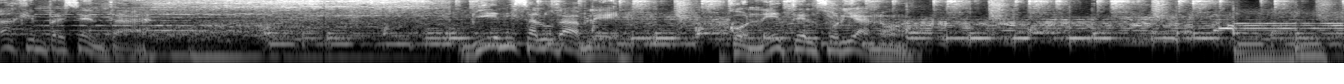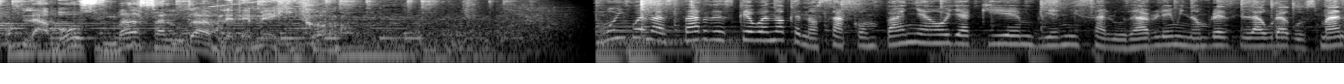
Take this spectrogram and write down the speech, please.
Imagen presenta Bien y Saludable con Ethel Soriano. La voz más saludable de México. Muy buenas tardes, qué bueno que nos acompaña hoy aquí en Bien y Saludable. Mi nombre es Laura Guzmán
